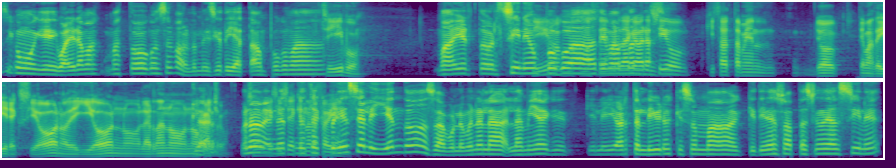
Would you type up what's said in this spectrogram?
así como que igual era más, más todo conservado. El 2007 ya estaba un poco más, Sí, más abierto el cine, Sí, un poco no, a no temas más que habrá sido quizás también yo temas de dirección o de guion, no, la verdad no, no Claro. cacho. Bueno, sí nuestra, bien. experiencia leyendo, o sea, por lo menos la, la mía que, que leí hartos libros que son más, que tienen sus adaptaciones al cine,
